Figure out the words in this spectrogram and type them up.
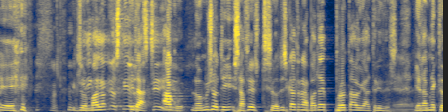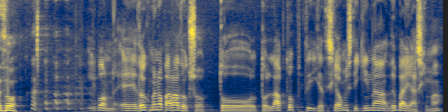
ε, δεν ξέρω, Είναι μάλλον. γνωστή Κοίτα, ερώτηση, ξέρεις. άκου, νομίζω ότι σε αυτές τις ερωτήσεις κάτι να απαντάει πρώτα ο Ιατρίδης. για να μην εκτεθώ. Λοιπόν, ε, εδώ έχουμε ένα παράδοξο. Το, το λάπτοπ τη- για τη Xiaomi στην Κίνα δεν πάει άσχημα.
